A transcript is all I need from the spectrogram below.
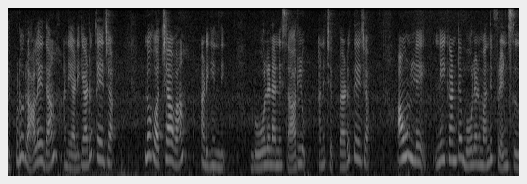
ఎప్పుడూ రాలేదా? అని అడిగాడు తేజ. నువ్వు వచ్చావా? అడిగింది. బోలెడన్ని సార్లు అని చెప్పాడు తేజ. అవునులే నీకంటే బోలెడు మంది ఫ్రెండ్స్.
